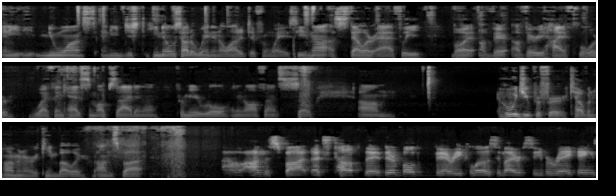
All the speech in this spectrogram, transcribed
and he, he, nuanced and he just he knows how to win in a lot of different ways. He's not a stellar athlete, but a very a very high floor who I think has some upside in a premier role in an offense. So, um, who would you prefer, Kelvin Harmon or Hakeem Butler, on the spot? Oh, on the spot, that's tough. They, they're both very close in my receiver rankings.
